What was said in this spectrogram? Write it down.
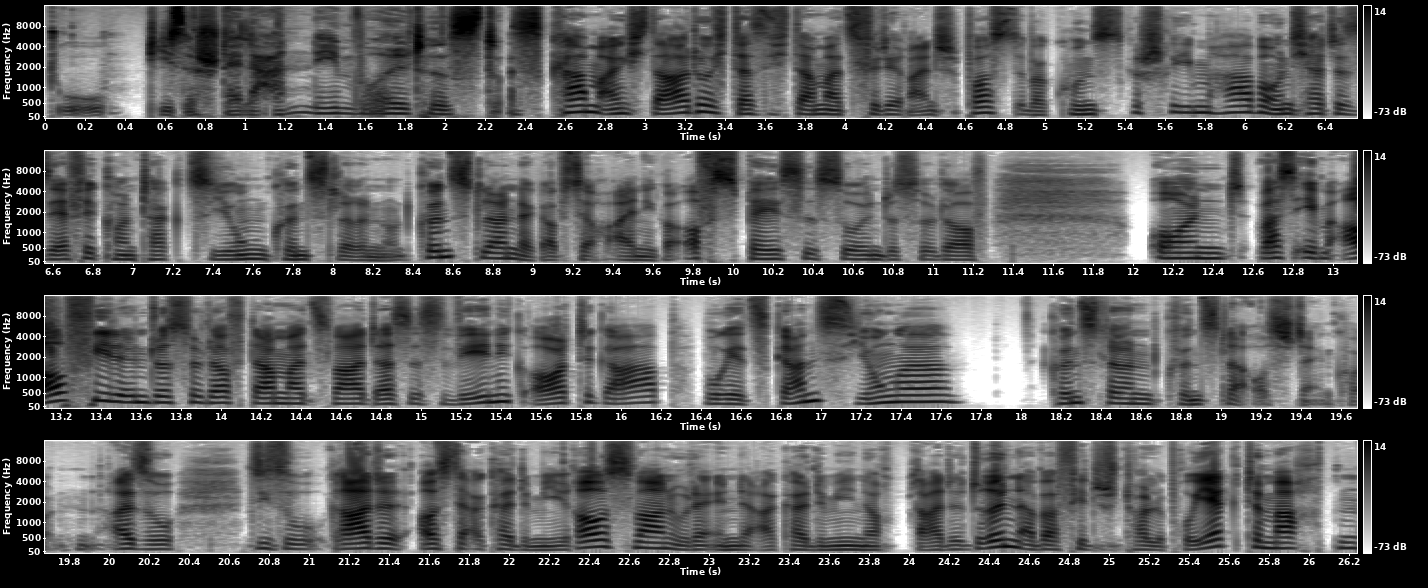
du diese Stelle annehmen wolltest? Es kam eigentlich dadurch, dass ich damals für die Rheinische Post über Kunst geschrieben habe und ich hatte sehr viel Kontakt zu jungen Künstlerinnen und Künstlern. Da gab es ja auch einige Offspaces so in Düsseldorf. Und was eben auffiel in Düsseldorf damals war, dass es wenig Orte gab, wo jetzt ganz junge Künstlerinnen und Künstler ausstellen konnten. Also die so gerade aus der Akademie raus waren oder in der Akademie noch gerade drin, aber viele tolle Projekte machten.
